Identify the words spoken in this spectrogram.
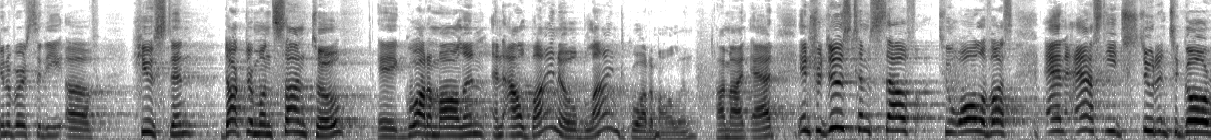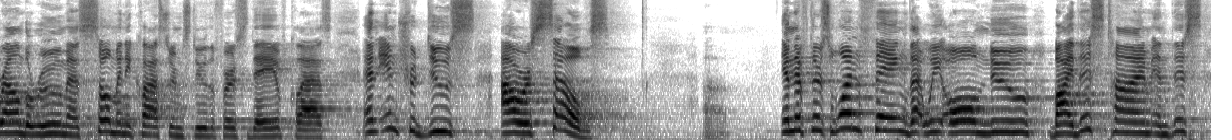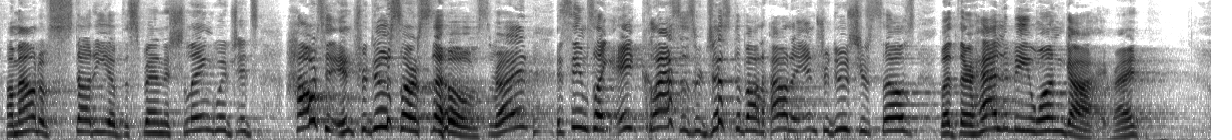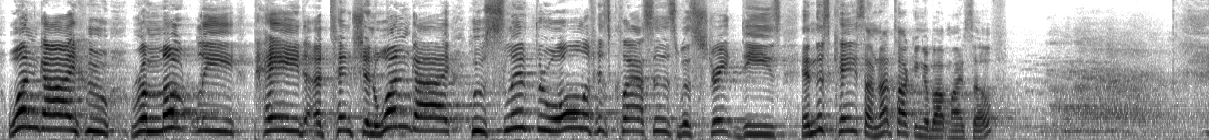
University of Houston, Dr. Monsanto, a Guatemalan, an albino blind Guatemalan, I might add, introduced himself to all of us and asked each student to go around the room, as so many classrooms do the first day of class, and introduce ourselves. And if there's one thing that we all knew by this time and this amount of study of the Spanish language, it's how to introduce ourselves, right? It seems like eight classes are just about how to introduce yourselves, but there had to be one guy, right? One guy who remotely paid attention. One guy who slid through all of his classes with straight D's. In this case, I'm not talking about myself.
